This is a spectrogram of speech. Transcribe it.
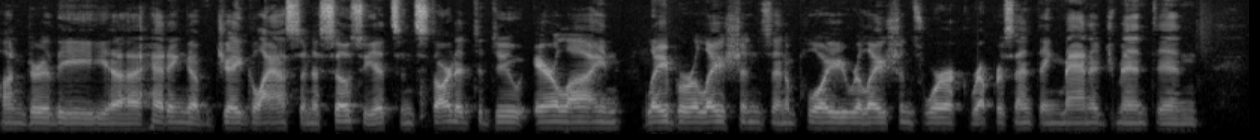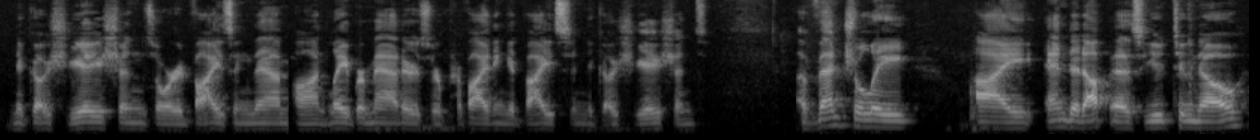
under the uh, heading of J. Glass and Associates and started to do airline labor relations and employee relations work representing management in negotiations or advising them on labor matters or providing advice in negotiations. Eventually, I ended up, as you two know,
